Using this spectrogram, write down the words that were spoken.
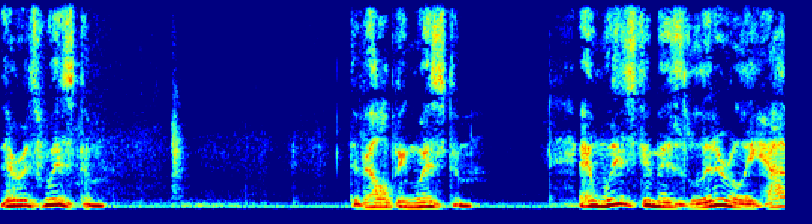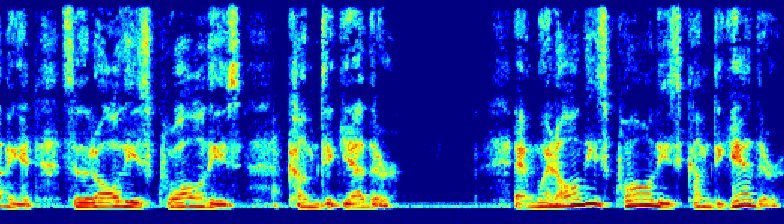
there is wisdom. Developing wisdom. And wisdom is literally having it so that all these qualities come together. And when all these qualities come together,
